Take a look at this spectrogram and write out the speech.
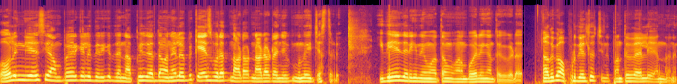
బౌలింగ్ చేసి అంపైర్కి వెళ్ళి తిరిగి దాన్ని అప్పీల్ చేద్దాం అనేలోపు KS Bharat not out not out అని చెప్పి ముందు ఇచ్చేస్తాడు. ఇదే జరిగింది మొత్తం మన బౌలింగ్ అంతా కూడా. అదిగో అప్పుడు తెలిసి వచ్చింది పంత వ్యాలీ అందని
